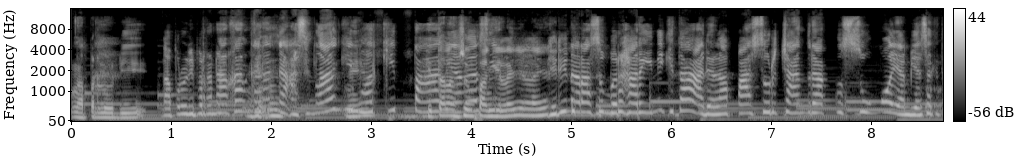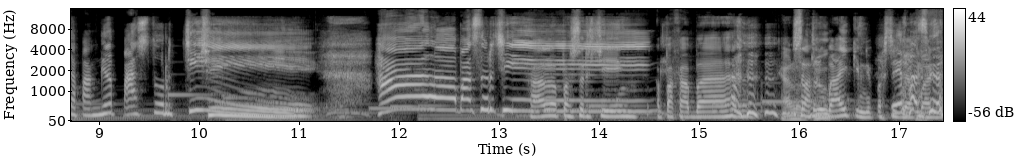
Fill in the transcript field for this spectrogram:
nggak perlu di nggak perlu diperkenalkan karena nggak asing lagi Iya. buat kita kita ya langsung panggil aja lah ya Jadi narasumber hari ini kita adalah Pastor Chandra Kusumo yang biasa kita panggil Pastor Cing. Cing. Halo Pastor Cing. Halo Pastor Cing, apa kabar? Halo Selalu juga, baik ini pasti Ya, jawabannya.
